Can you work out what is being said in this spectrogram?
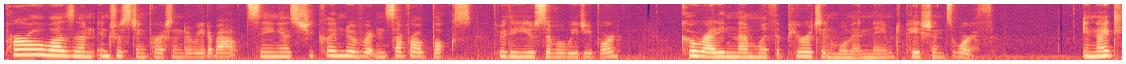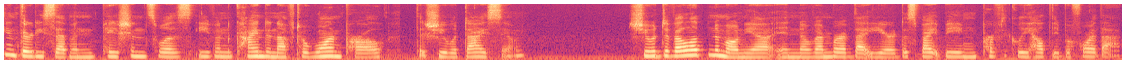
Pearl was an interesting person to read about, seeing as she claimed to have written several books through the use of a Ouija board co-writing them with a Puritan woman named Patience Worth. In 1937, Patience was even kind enough to warn Pearl that she would die soon. She would develop pneumonia in November of that year, despite being perfectly healthy before that.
